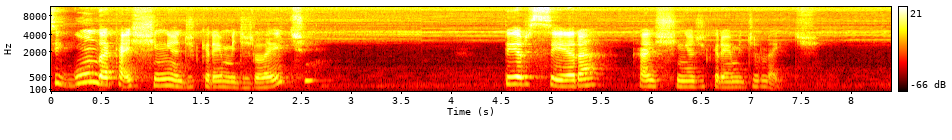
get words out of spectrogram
Segunda caixinha de creme de leite, terceira caixinha de creme de leite.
